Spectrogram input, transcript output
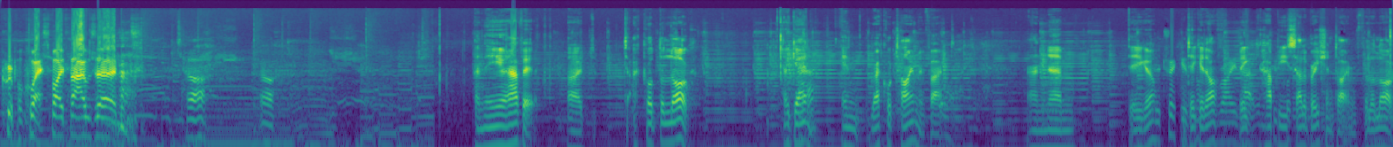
Cripple Quest 5000! Oh, oh. And there you have it. I tackled the log. Again. In record time, in fact. And um, there you go. The trick is Take it off. Big out when you happy celebration time for the log.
